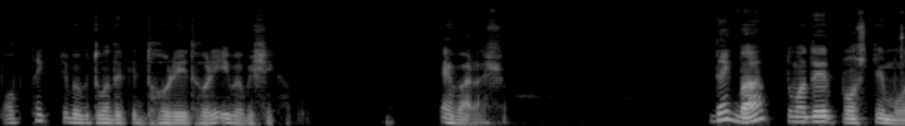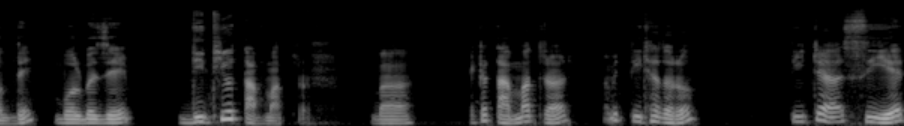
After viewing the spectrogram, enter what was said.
প্রত্যেকটা ভাবে তোমাদেরকে ধরে ধরে এভাবে শেখাবো। এবার আসো। দেখবা, তোমাদের প্রশ্নের মধ্যে বলবে যে দ্বিতীয় তাপমাত্রার বা একটা তাপমাত্রার আমি তিঠা ধরো। তিটা সি এর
